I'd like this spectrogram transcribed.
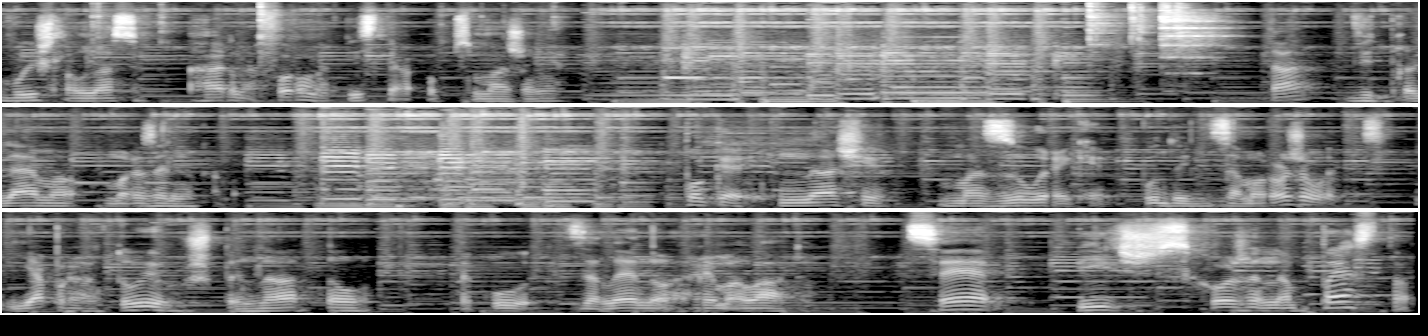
вийшла у нас гарна форма після обсмаження. Та відправляємо в морозильну камеру. Поки наші мазурики будуть заморожуватись, я приготую шпинатну таку зелену гремалату. Це більш схоже на песто,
